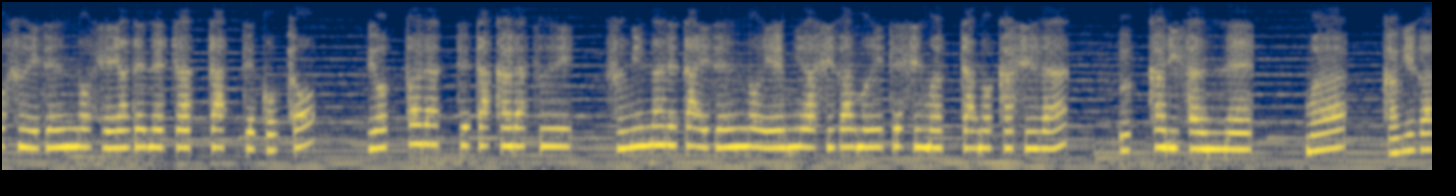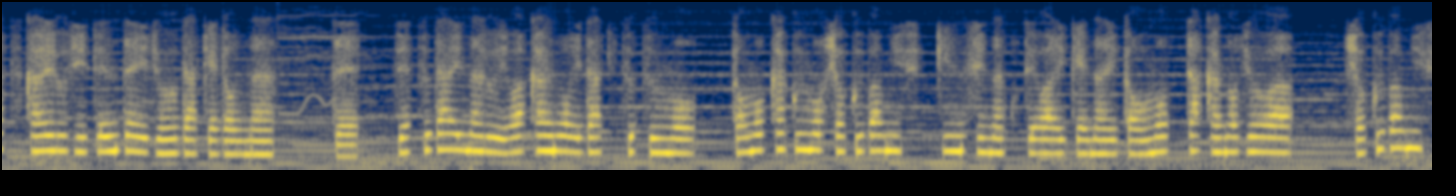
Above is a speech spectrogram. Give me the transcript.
越す以前の部屋で寝ちゃったってこと？酔っ払ってたからつい、住み慣れた以前の家に足が向いてしまったのかしら？うっかりさんね。まあ、鍵が使える時点で異常だけどな。で、絶大なる違和感を抱きつつも、ともかくも職場に出勤しなくてはいけないと思った彼女は、職場に出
